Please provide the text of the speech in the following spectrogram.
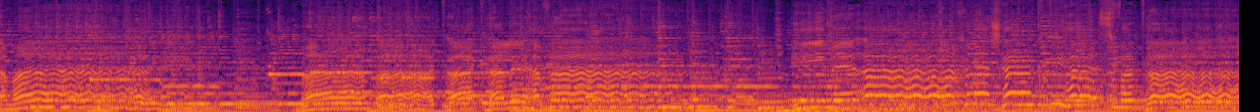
השמיים, מבט הכלהבה, היא מאחלש הקביעה שפתיים.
